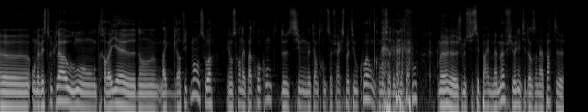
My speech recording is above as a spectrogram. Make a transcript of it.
Euh, on avait ce truc là où on travaillait euh, dans, bah, gratuitement en soi. Et on se rendait pas trop compte de si on était en train de se faire exploiter ou quoi. On commençait à devenir fou. Moi, euh, je me suis séparé de ma meuf. Yoann était dans un appart euh,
